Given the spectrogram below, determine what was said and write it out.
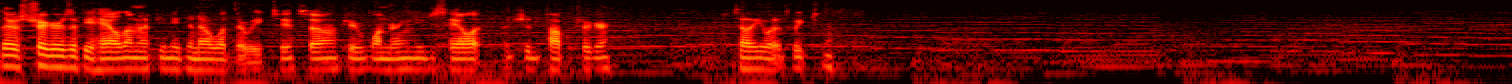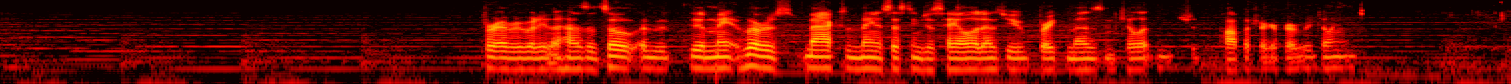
there's triggers if you hail them if you need to know what they're weak to. So if you're wondering, you just hail it. It should pop a trigger to tell you what it's weak to. For everybody that has it, so uh, the main, whoever's max and main assisting, just hail it as you break the mez and kill it. and should pop a trigger for everybody them.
